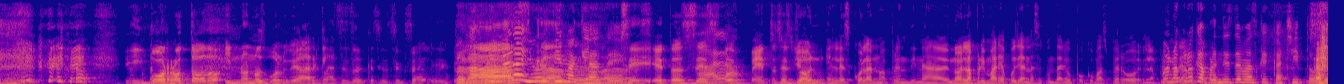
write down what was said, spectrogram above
y borró todo y no nos volvió a dar clases de educación sexual. La primera y última clase. Sí, entonces, eh, entonces yo en la escuela no aprendí nada. No en la primaria, pues ya en la secundaria un poco más, pero en la primaria. Bueno, creo no que aprendiste más que cachito. Sí,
